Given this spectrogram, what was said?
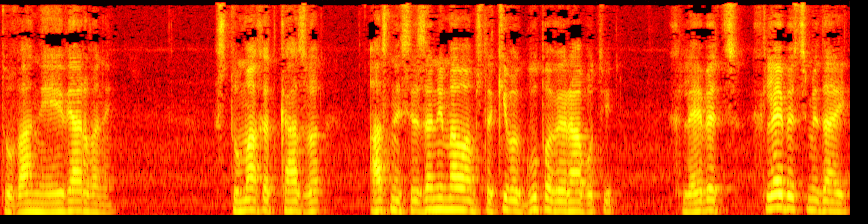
това не е вярване. Стомахът казва, аз не се занимавам с такива глупави работи. Хлебец, хлебец ми дай.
